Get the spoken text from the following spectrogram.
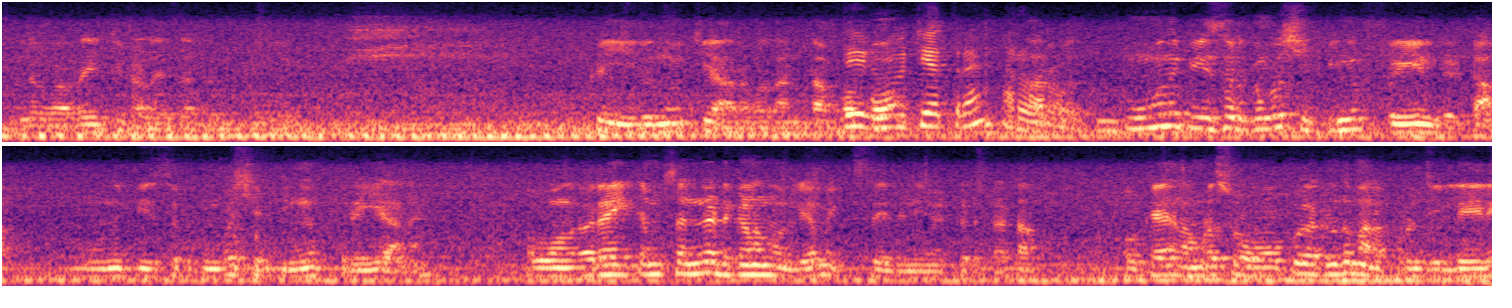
നല്ല വെറൈറ്റി കളേഴ്സ് ഒക്കെ ഇരുന്നൂറ്റി അറുപതാണ് അറുപത്. മൂന്ന് പീസ് എടുക്കുമ്പോൾ ഷിപ്പിംഗ് ഫ്രീ ഉണ്ട് കേട്ടോ മൂന്ന് പീസ് എടുക്കുമ്പോൾ ഷിപ്പിംഗ് ഫ്രീ ആണ്. അപ്പോൾ ഒരു ഐറ്റംസ് തന്നെ എടുക്കണമെന്നില്ല. മിക്സ് ചെയ്ത് നിങ്ങൾക്ക് എടുക്കാം കേട്ടോ ഓക്കെ നമ്മുടെ ഷോപ്പ് വരുന്നത് മലപ്പുറം ജില്ലയിൽ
